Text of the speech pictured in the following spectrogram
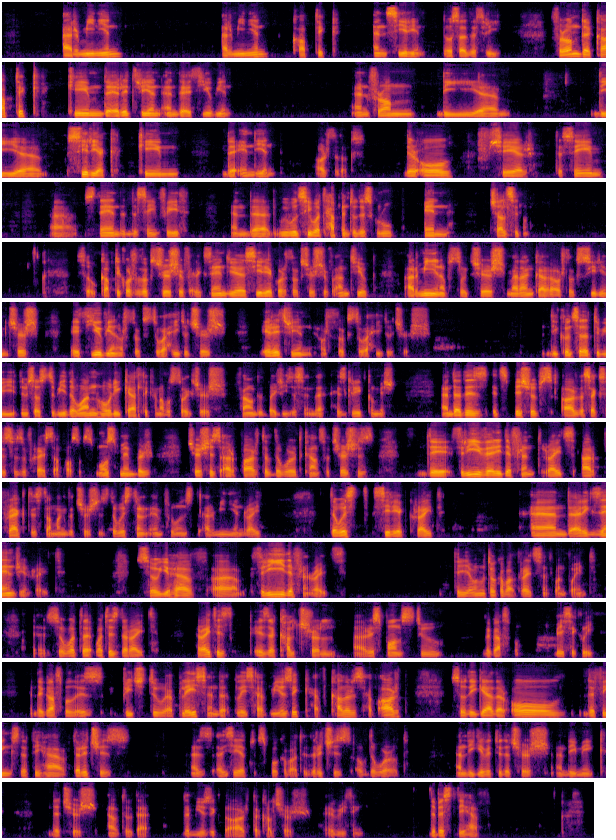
Armenian, Armenian, Coptic, and Syrian. Those are the three. From the Coptic came the Eritrean and the Ethiopian. And from the um, the uh, Syriac came the Indian Orthodox. They're all share the same uh, stand and the same faith. And uh, we will see what happened to this group in Chalcedon. So Coptic Orthodox Church of Alexandria, Syriac Orthodox Church of Antioch, Armenian Apostolic Church, Malankara Orthodox Syrian Church, Ethiopian Orthodox Tewahedo Church, Eritrean Orthodox Tewahedo Church they consider to be themselves to be the one holy Catholic and Apostolic Church founded by Jesus in the, his Great Commission. And that is, its bishops are the successors of Christ's apostles. Most member churches are part of the World Council churches. The three very different rites are practiced among the churches the Western influenced Armenian rite, the West Syriac rite, and the Alexandrian rite. So you have uh, three different rites the, when to talk about rites at one point. Uh, so what uh, what is the right? right is is a cultural uh, response to the gospel. basically. The gospel is preached to a place, and that place have music, have colors, have art. So they gather all the things that they have, the riches, as Isaiah spoke about it, the riches of the world, and they give it to the church, and they make the church out of that, the music, the art, the culture, everything, the best they have.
